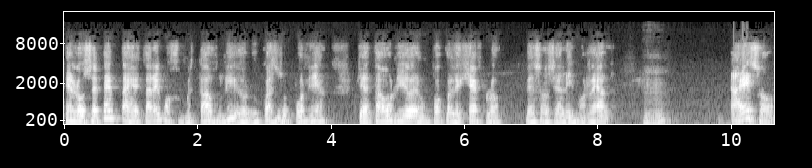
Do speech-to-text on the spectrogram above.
en los 70 estaremos como Estados Unidos, lo cual suponía que Estados Unidos era un poco el ejemplo del socialismo real. A eso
